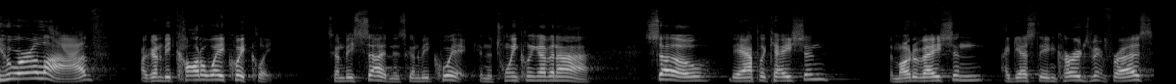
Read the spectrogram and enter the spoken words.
who are alive are going to be caught away quickly. It's going to be sudden, it's going to be quick, in the twinkling of an eye. So, the application, the motivation, I guess the encouragement for us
